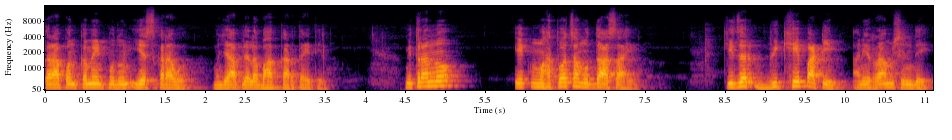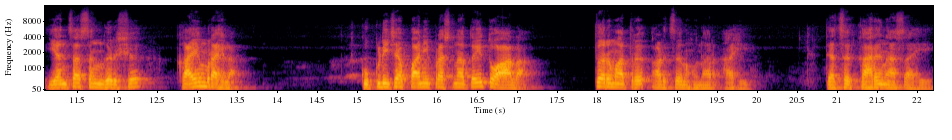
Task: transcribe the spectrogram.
तर आपण कमेंटमधून येस करावं म्हणजे आपल्याला भाग काढता येतील. मित्रांनो एक महत्त्वाचा मुद्दा असा आहे की जर विखे पाटील आणि राम शिंदे यांचा संघर्ष कायम राहिला कुकडीच्या पाणी प्रश्नातही तो आला तर मात्र अडचण होणार आहे. त्याचं कारण असं आहे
